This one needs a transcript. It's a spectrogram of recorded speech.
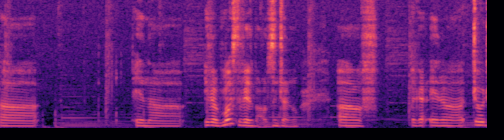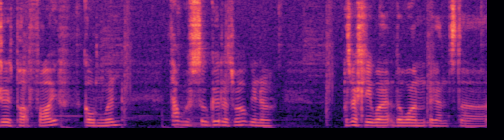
Uh, in uh, you know most of his battles in general. Uh, in uh JoJo's Part Five, Golden Wind, that was so good as well. You know, especially when the one against uh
